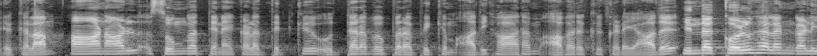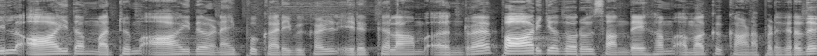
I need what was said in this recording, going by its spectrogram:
இருக்கலாம். ஆனால் சுங்க திணைக்களத்திற்கு உத்தரவு பிறப்பிக்கும் அதிகாரம் அவருக்கு கிடையாது. இந்த கொள்கலன்களில் ஆயுதம் மற்றும் ஆயுத இணைப்பு கருவிகள் இருக்கலாம் என்ற பாரியதொரு சந்தேகம் எமக்கு காணப்படுகிறது.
